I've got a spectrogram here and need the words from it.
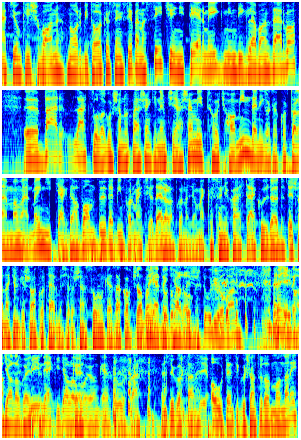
információnk is van Norbitól. Köszönjük szépen. A Széchenyi tér még mindig le van zárva, bár látszólagosan ott már senki nem csinál semmit, hogyha minden igaz, akkor talán ma már megnyitják, de ha van bővebb információd erről, akkor nagyon megköszönjük, ha ezt elküldöd. És ha nekünk is van, akkor természetesen szólunk ezzel kapcsolatban. Gedzó továbbra is a gyalog. stúdióban. Menjetek gyalogolni. Mindenki gyalogoljon, Gedzó, már ezt nyugodtan, autentikusan tudod mondani.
